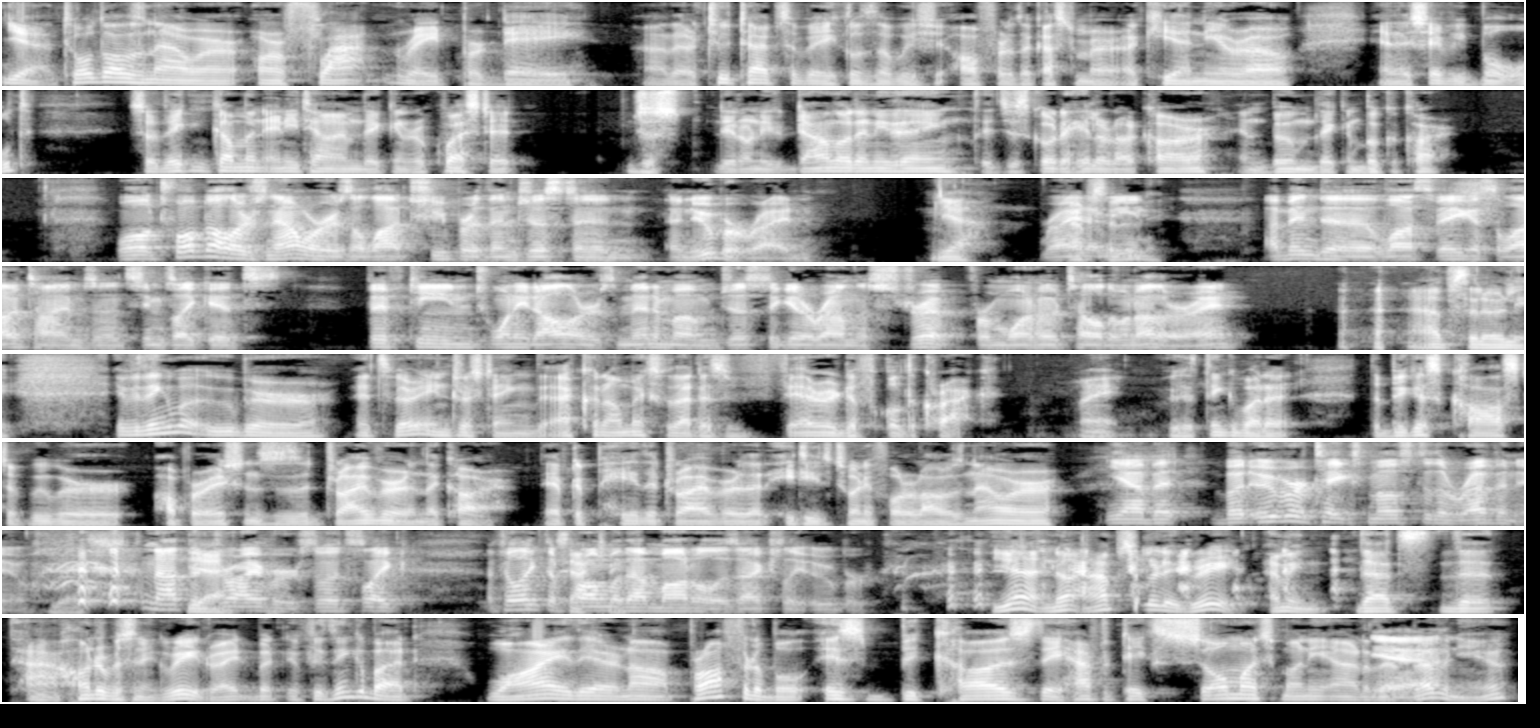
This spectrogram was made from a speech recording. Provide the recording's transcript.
Yeah, twelve dollars an hour or a flat rate per day. Uh, there are two types of vehicles that we should offer the customer: a Kia Niro and a Chevy Bolt. So they can come in anytime. They can request it. Just they don't need to download anything. They just go to Halo.car and boom, they can book a car. Well, twelve dollars an hour is a lot cheaper than just an, an Uber ride, Yeah, right? I absolutely. mean, I've been to Las Vegas a lot of times and it seems like it's 15 $20 minimum just to get around the strip from one hotel to another, right? Absolutely. If you think about Uber, it's very interesting. The economics for that is very difficult to crack, right? If you think about it, the biggest cost of Uber operations is a driver in the car. They have to pay the driver that eighty to twenty four dollars an hour. Yeah, but but Uber takes most of the revenue, not the Yeah. driver. So it's like I feel like the problem with that model is actually Uber. Yeah, no, absolutely agree. I mean, that's the hundred percent agreed, right? But if you think about why they are not profitable, is because they have to take so much money out of their Yeah. revenue,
